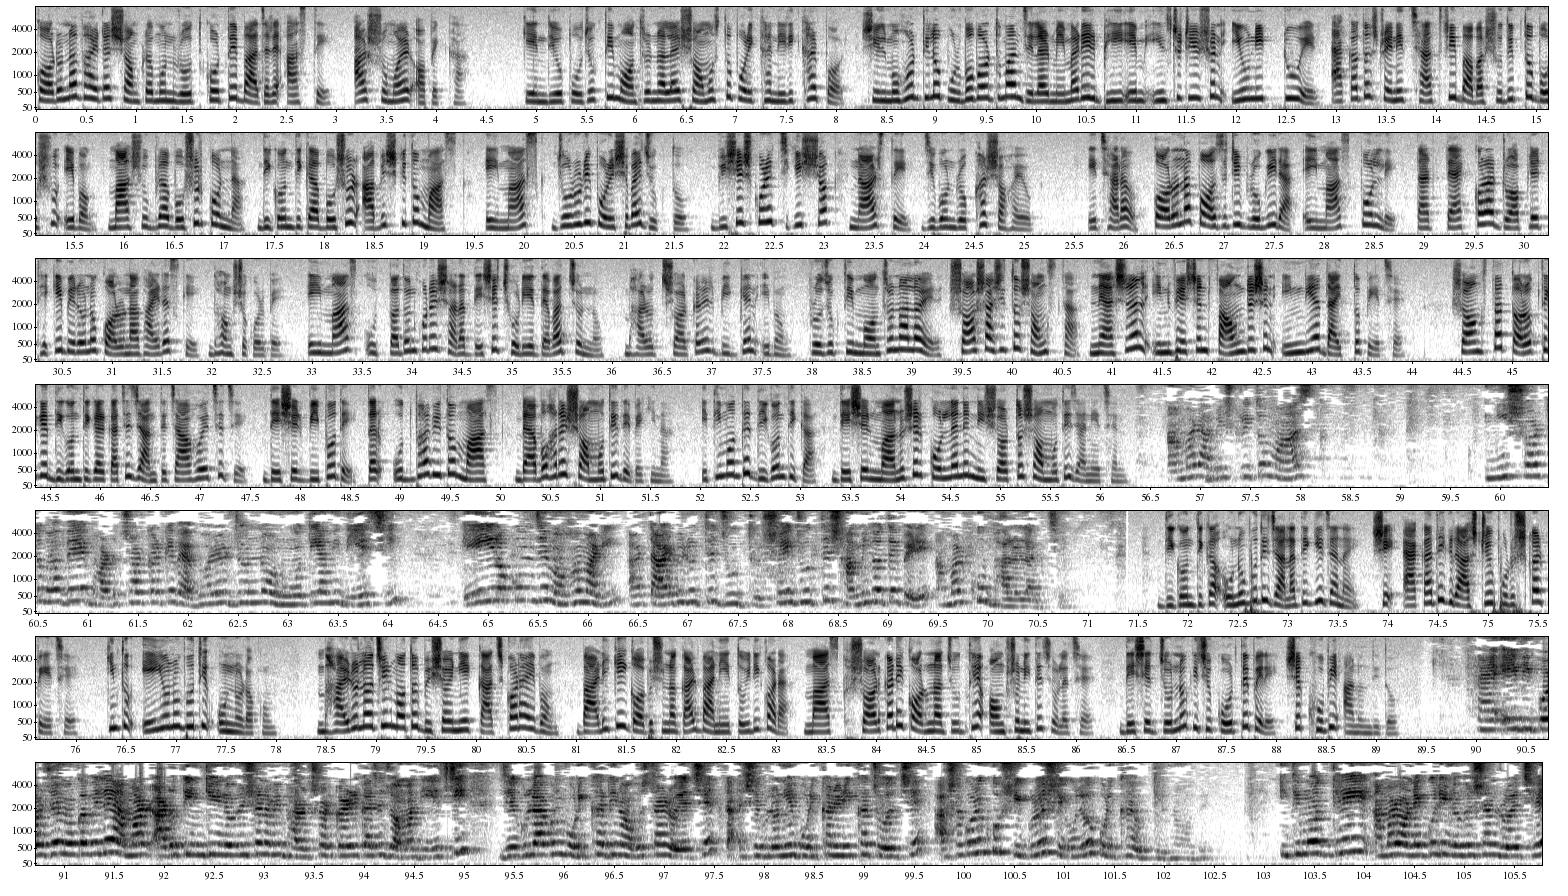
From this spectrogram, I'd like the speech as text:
Corona virus সংক্রমণ রোধ করতে বাজারে আসতে আর সময়ের অপেক্ষা। কেন্দ্রীয় প্রযুক্তি মন্ত্রণালয়ের সমস্ত পরীক্ষা নিরীক্ষার পর শিলমোহর দিল পূর্ব বর্ধমান জেলার মেমারির ভিএম ইনস্টিটিউশন ইউনিট টু এর একাদশ শ্রেণির ছাত্রী বাবা সুদীপ্ত বসু এবং মা শুভ্রা বসুর কন্যা দিগন্তিকা বসুর আবিষ্কৃত মাস্ক। এই মাস্ক জরুরি পরিষেবায় যুক্ত। বিশেষ করে চিকিৎসক, নার্সদের জীবন রক্ষার সহায়ক। এছাড়াও, করোনা পজিটিভ রোগীরা এই মাস্ক পরলে তার ত্যাগ করা ড্রপলেট থেকে বেরোনো করোনা ভাইরাসকে ধ্বংস করবে। এই মাস্ক উৎপাদন করে সারা দেশে ছড়িয়ে দেওয়ার জন্য ভারত সরকারের বিজ্ঞান এবং প্রযুক্তি মন্ত্রণালয়ের স্বশাসিত সংস্থা ন্যাশনাল ইনভেশন ফাউন্ডেশন ইন্ডিয়া দায়িত্ব পেয়েছে। সংস্থার তরফ থেকে দিগন্তিকার কাছে জানতে চাওয়া হয়েছে যে, দেশের বিপদে তার উদ্ভাবিত মাস্ক ব্যবহারের সম্মতি দেবে কিনা। ইতিমধ্যে দিগন্তিকা দেশের মানুষের কল্যাণে নিঃশর্ত সম্মতি জানিয়েছেন। আমার আবিষ্কৃত মাস্ক নিঃশর্তভাবে ভারত সরকারকে ব্যবহারের জন্য অনুমতি আমি দিয়েছি। এই রকম যে মহামারী আর তার বিরুদ্ধে যুদ্ধ সেই যুদ্ধে সামিল হতে পেরে আমার খুব ভালো লাগছে। দিগন্তিকা অনুভূতি জানাতে গিয়ে জানায় সে একাধিক রাষ্ট্রীয় পুরস্কার পেয়েছে কিন্তু এই অনুভূতি অন্যরকম। ভাইরোলজির মতো বিষয় নিয়ে কাজ করা এবং বাড়িকেই গবেষণাগার বানিয়ে তৈরি করা মাস্ক সরকারি করোনা যুদ্ধে অংশ নিতে চলেছে। দেশের জন্য কিছু করতে পেরে সে খুবই আনন্দিত। হ্যাঁ এই বিপর্যয় মোকাবিলায় আমার আরও তিনটি ইনোভেশন আমি ভারত সরকারের কাছে জমা দিয়েছি, যেগুলো এখন পরীক্ষাধীন অবস্থায় রয়েছে। সেগুলো নিয়ে পরীক্ষা নিরীক্ষা চলছে। আশা করি খুব শীঘ্রই সেগুলোও পরীক্ষায় উত্তীর্ণ হবে। ইতিমধ্যেই আমার অনেকগুলি ইনোভেশন রয়েছে,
